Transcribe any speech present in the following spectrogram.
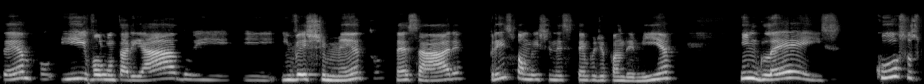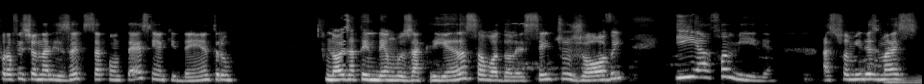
tempo e voluntariado e, e investimento nessa área, principalmente nesse tempo de pandemia. Inglês, cursos profissionalizantes acontecem aqui dentro. Nós atendemos a criança, o adolescente, o jovem e a família. As famílias mais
